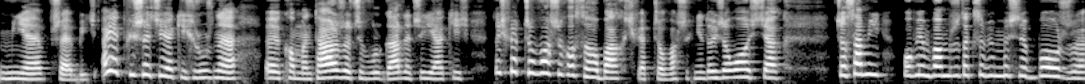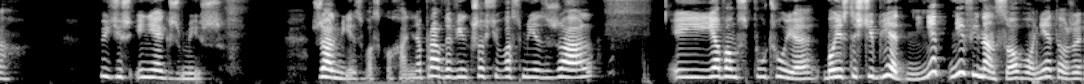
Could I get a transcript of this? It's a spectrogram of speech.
mnie przebić. A jak piszecie jakieś różne e, komentarze, czy wulgarne, czy jakieś, to świadczy o waszych osobach, świadczy o waszych niedojrzałościach. Czasami powiem wam, że tak sobie myślę, Boże, widzisz i nie grzmisz. Żal mi jest was, kochani. Naprawdę większości was mi jest żal. I ja wam współczuję, bo jesteście biedni. Nie, nie finansowo, nie to, że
